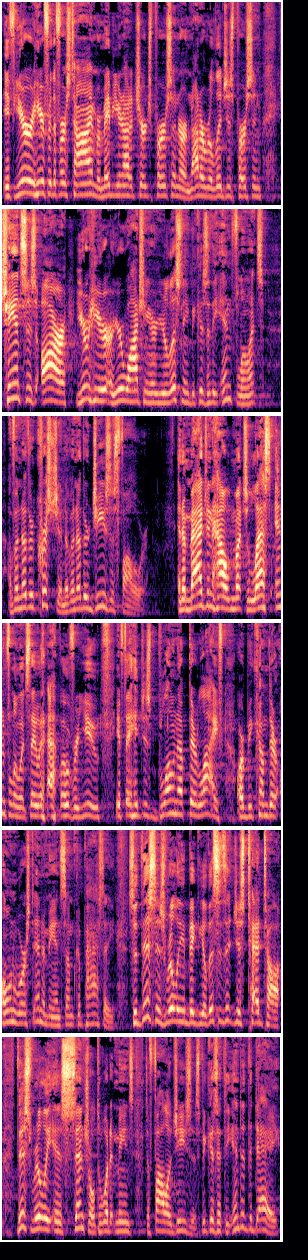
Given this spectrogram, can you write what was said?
if you're here for the first time, or maybe you're not a church person or not a religious person, chances are you're here or you're watching or you're listening because of the influence of another Christian, of another Jesus follower. And imagine how much less influence they would have over you if they had just blown up their life or become their own worst enemy in some capacity. So, this is really a big deal. This isn't just TED Talk. This really is central to what it means to follow Jesus. Because at the end of the day,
